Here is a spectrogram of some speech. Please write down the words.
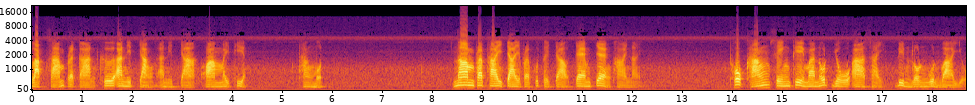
หลักสามประการ คืออนิจจัง อนิจจา ความไม่เที่ยง ทั้งหมดนำพระทัยใจพระพุทธเจ้าแจมแจ้งภายใน ทุกขังสิ่งที่มนุษย์โยอาศัย ดิ้นรนวุ่นวายอยู่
